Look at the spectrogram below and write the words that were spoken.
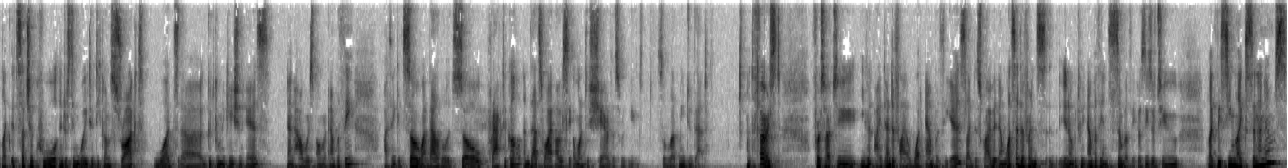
like it's such a cool, interesting way to deconstruct what uh, good communication is and how we respond with empathy I think it's so valuable, it's so practical, and that's why obviously I wanted to share this with you. So let me do that. But first, first have to even identify what empathy is, like describe it, and what's the difference, you know, between empathy and sympathy, because these are two, like they seem like synonyms,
